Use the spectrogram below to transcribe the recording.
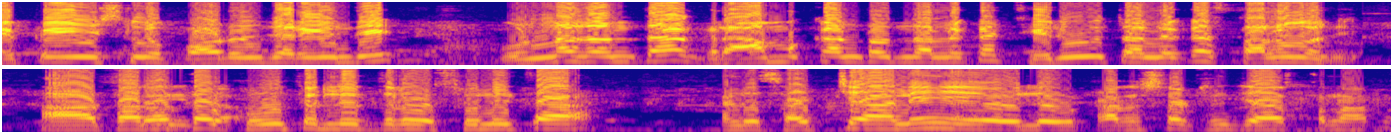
ఏపీఎస్లో పోవడం జరిగింది. ఉన్నదంతా గ్రామ కంటం తాలూకా చెరువు తాలూకా స్థలం అది. ఆ తర్వాత కూతుర్లిద్దరు సునీత అండ్ సత్య అని వీళ్ళు కన్స్ట్రక్షన్ చేస్తున్నారు.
